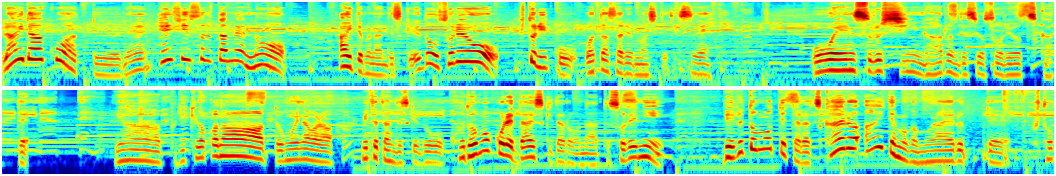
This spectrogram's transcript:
ライダーコアっていうね変身するためのアイテムなんですけれどそれを1人1個渡されましてですね。応援するシーンがあるんですよそれを使って。いやープリキュアかなーって思いながら見てたんですけど子供これ大好きだろうなってそれにベルト持ってたら使えるアイテムがもらえるって太っ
